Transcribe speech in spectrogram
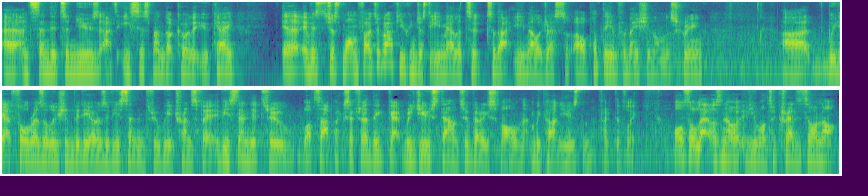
uh, and send it to news at esysman.co.uk. Uh, if it's just one photograph, you can just email it to, to that email address. I'll put the information on the screen. Uh, we get full resolution videos if you send them through WeTransfer. If you send it through WhatsApp, etc., they get reduced down to very small and we can't use them effectively. Also, let us know if you want a credit or not.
